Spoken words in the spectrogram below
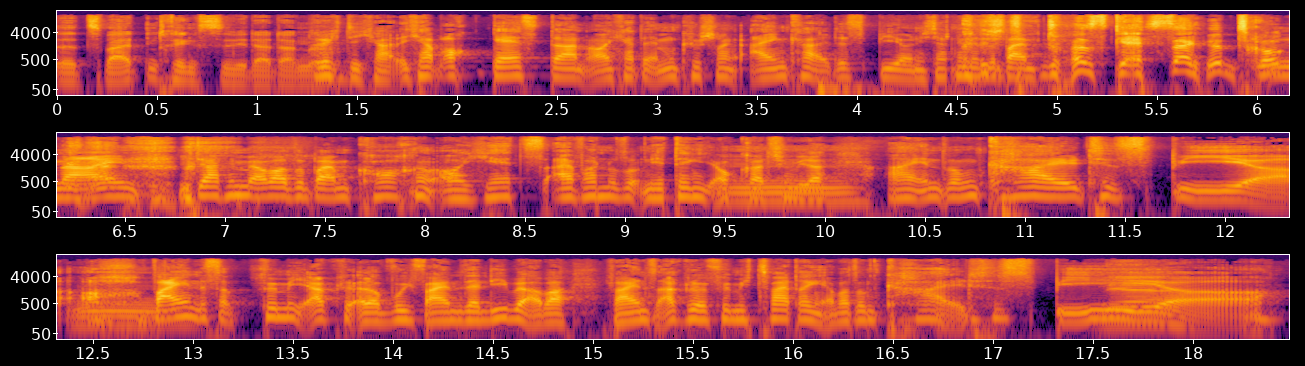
äh, zweiten trinkst du wieder dann. Ne? Richtig hart. Ich habe auch gestern, oh, ich hatte im Kühlschrank ein kaltes Bier und ich dachte mir so Ich, beim du hast gestern getrunken. Nein, ich dachte mir aber so beim Kochen, oh jetzt einfach nur so, und jetzt denke ich auch gerade schon wieder, Mm. ein so ein kaltes Bier. Ach, Wein ist für mich aktuell, obwohl ich Wein sehr liebe, aber Wein ist aktuell für mich zweitrangig, aber so ein kaltes Bier.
